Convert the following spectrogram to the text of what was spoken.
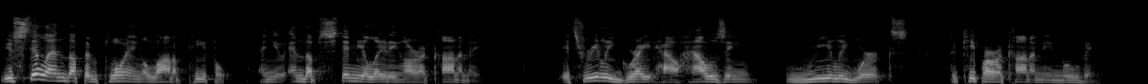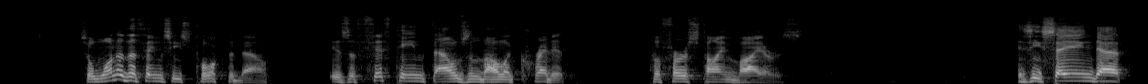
you still end up employing a lot of people and you end up stimulating our economy. It's really great how housing really works to keep our economy moving. So one of the things he's talked about is a $15,000 credit for first time buyers. Is he saying that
